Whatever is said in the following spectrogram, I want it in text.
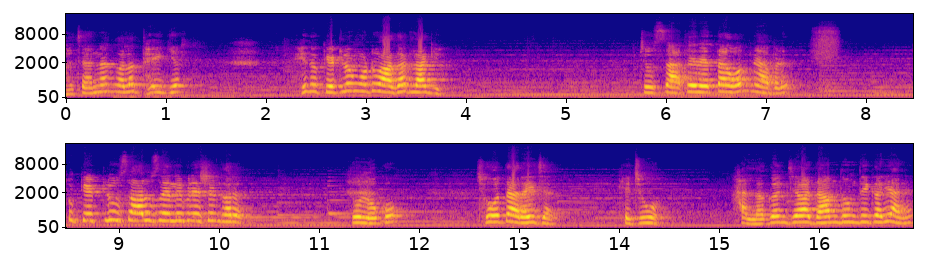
અચાનક અલગ થઈ ગયા. એ તો કેટલો મોટો આઘાત લાગ્યો. જો સાથે રહેતા હોત ને આપણે, તો કેટલું સારું સેલિબ્રેશન કરે તો લોકો જોતા રહી જાય કે જુઓ, આ લગ્ન જેવા ધામધૂમથી કર્યા ને,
